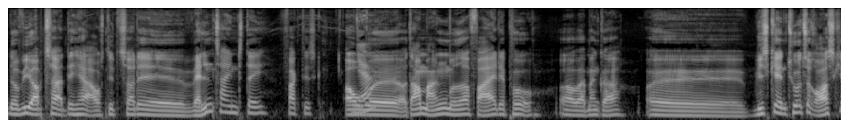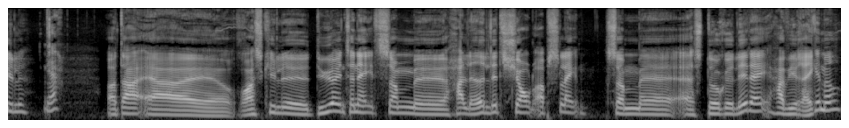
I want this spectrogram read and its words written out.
Når vi optager det her afsnit, så er det Valentine's Day, faktisk. Og, Ja. øh, og der er mange måder at fejre det på, og hvad man gør. Øh, vi skal en tur til Roskilde. Ja. Og der er øh, Roskilde Dyreinternat, som øh, har lavet et lidt sjovt opslag, som øh, er stukket lidt af. Har vi Rikke med?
